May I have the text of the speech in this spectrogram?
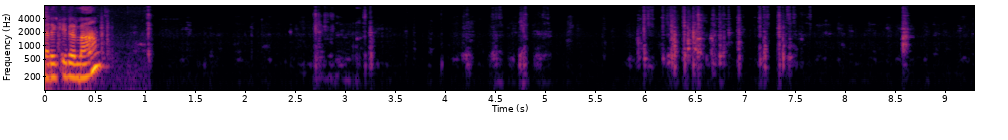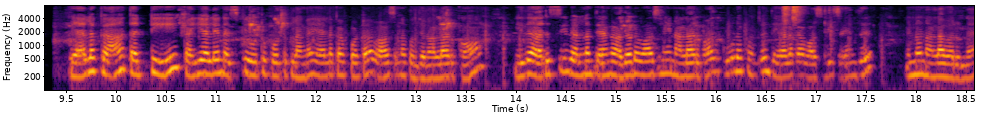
இறக்கிடலாம். ஏலக்காய் தட்டி கையாலே நசுக்கி விட்டு போட்டுக்கலாங்க. ஏலக்காய் போட்டால் வாசனை கொஞ்சம் நல்லாயிருக்கும் இது அரிசி வெள்ளம் தேங்காய் அதோட வாசனையும் நல்லாயிருக்கும் அது கூட கொஞ்சம் இந்த ஏலக்காய் வாசனையும் சேர்ந்து இன்னும் நல்லா வருங்க.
